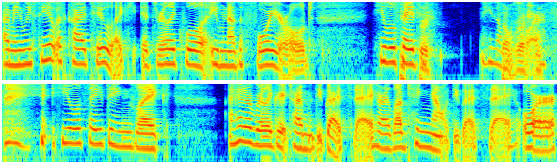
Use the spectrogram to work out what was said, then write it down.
I mean, we see it with Kai too. Like, it's really cool, even as a four year old. He will say, th- he's almost four. he will say things like, I had a really great time with you guys today, or I loved hanging out with you guys today, or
